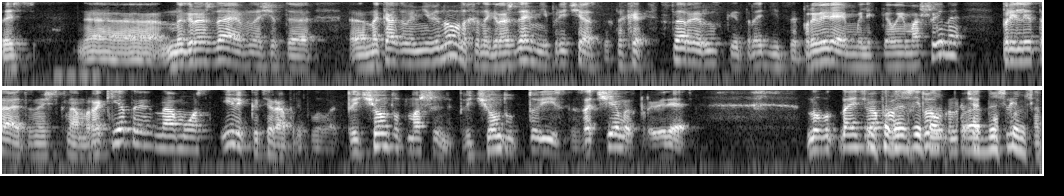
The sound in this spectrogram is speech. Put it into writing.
То есть э, награждаем, значит, Э, наказываем невиновных и награждаем непричастных. Такая старая русская традиция. Проверяем мы легковые машины, прилетают, значит, к нам ракеты на мост или катера приплывают. При чем тут машины? При чем тут туристы? Зачем их проверять? Ну, вот на эти ну, вопросы Подожди, по, одну секундочку,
